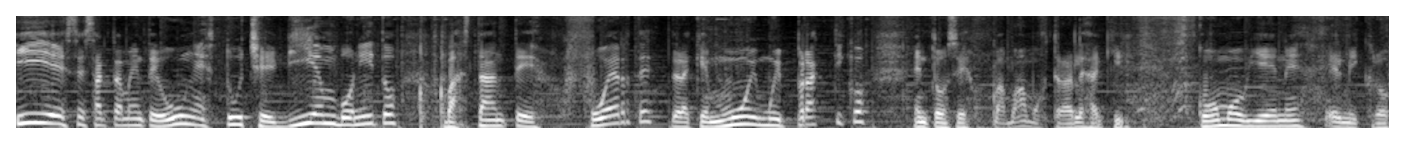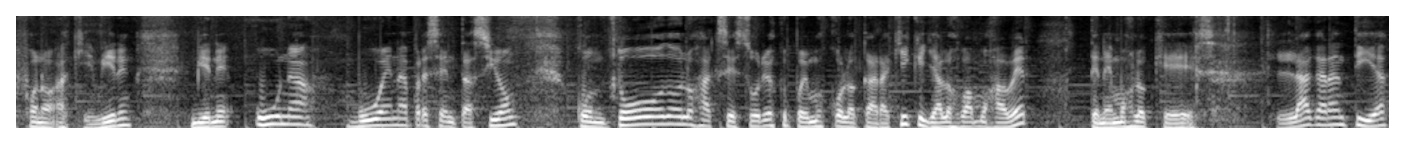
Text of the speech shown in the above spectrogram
y es exactamente un estuche bien bonito bastante fuerte de la que muy muy práctico. Entonces vamos a mostrarles aquí cómo viene el micrófono aquí. Miren viene una buena presentación con todos los accesorios que podemos colocar aquí que ya los vamos a ver. Tenemos lo que es la garantía,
